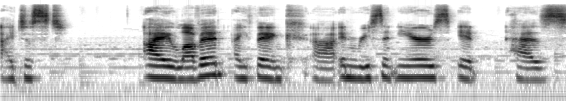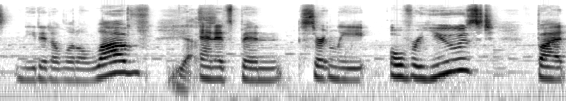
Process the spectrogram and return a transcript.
I just I love it. I think uh, in recent years it has needed a little love. Yes, and it's been certainly overused. But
